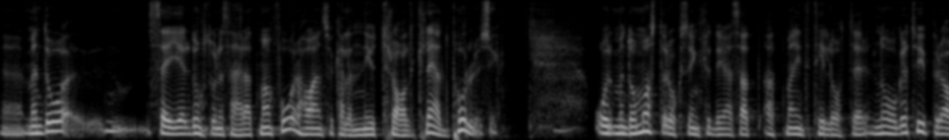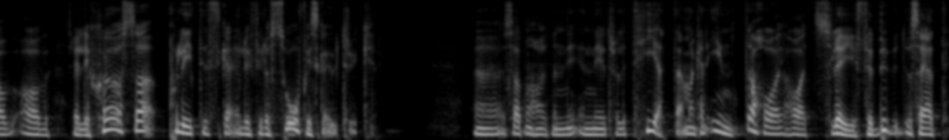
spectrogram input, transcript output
Eh, men då mm, säger domstolen så här att man får ha en så kallad neutral klädpolicy. Och, men då måste det också inkluderas att, att man inte tillåter några typer av, av religiösa, politiska eller filosofiska uttryck. Uh, så att man har en, en neutralitet där. Man kan inte ha, ha ett slöjförbud och säga att,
